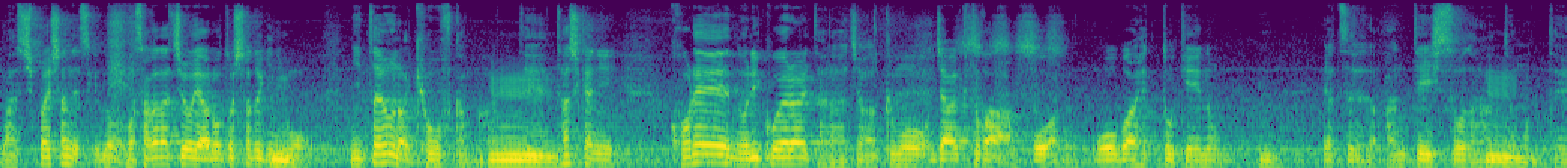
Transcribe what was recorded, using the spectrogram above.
まあ、失敗したんですけど、まあ、逆立ちをやろうとした時にも似たような恐怖感があって、うん。確かにこれ乗り越えられたら邪悪も邪悪とかをあのオーバーヘッド系のやつ安定しそうだなって思って、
